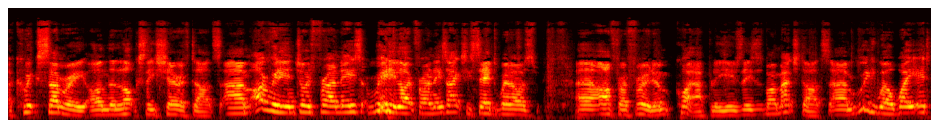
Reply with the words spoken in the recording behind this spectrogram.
a quick summary on the Loxley Sheriff darts. Um, I really enjoyed throwing these, really like throwing these. I actually said when I was uh, after I threw them, quite happily use these as my match darts. Um, really well weighted,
